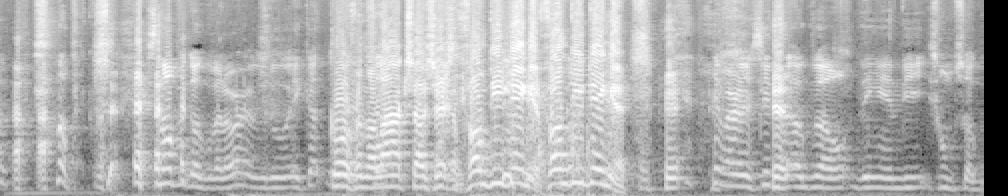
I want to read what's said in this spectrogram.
snap, ik, wel. snap ik ook wel hoor. Ik bedoel, ik, Cor van der Laak zou zeggen: van die dingen, van die dingen. maar er zitten ook wel dingen in die soms ook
